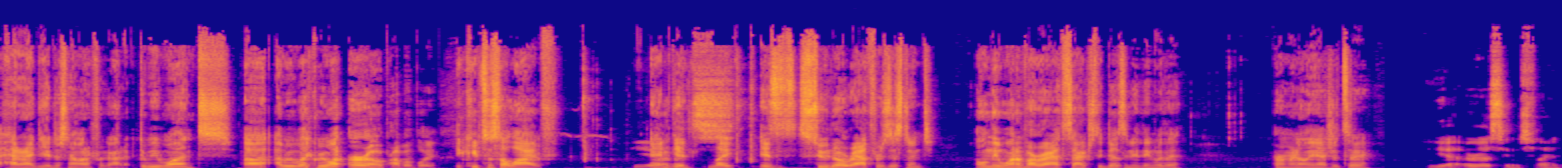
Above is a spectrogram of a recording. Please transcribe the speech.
I had an idea just now and I forgot it. Do we want? Uh, I mean, like we want Uro probably. It keeps us alive. Yeah, and gets like is pseudo wrath resistant. Only one of our wraths actually does anything with it permanently, I should say. Yeah, Uro seems fine.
